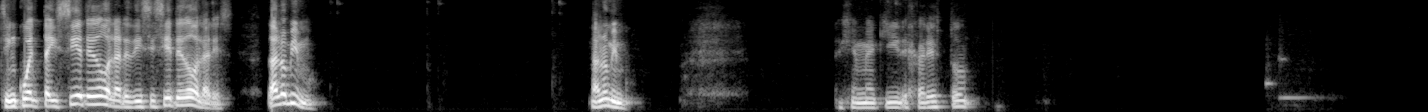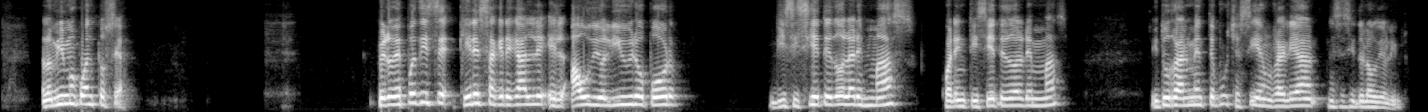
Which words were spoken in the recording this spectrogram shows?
57 dólares, 17 dólares. Da lo mismo. Da lo mismo. Déjenme aquí dejar esto. Da lo mismo cuánto sea. Pero después dice, ¿quieres agregarle el audiolibro por 17 dólares más, 47 dólares más, y tú realmente, pucha, sí, en realidad necesito el audiolibro.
